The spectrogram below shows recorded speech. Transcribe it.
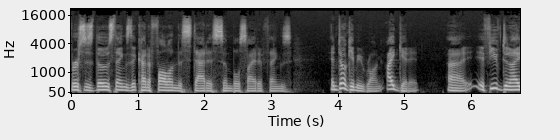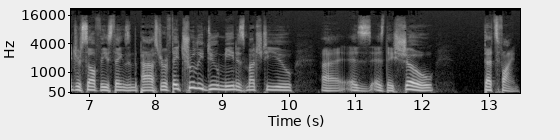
versus those things that kind of fall on the status symbol side of things. And don't get me wrong, I get it. Uh, if you've denied yourself these things in the past, or if they truly do mean as much to you uh, as as they show, that's fine.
